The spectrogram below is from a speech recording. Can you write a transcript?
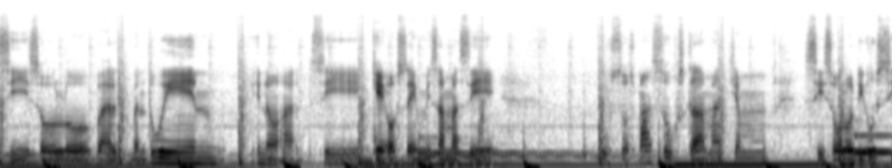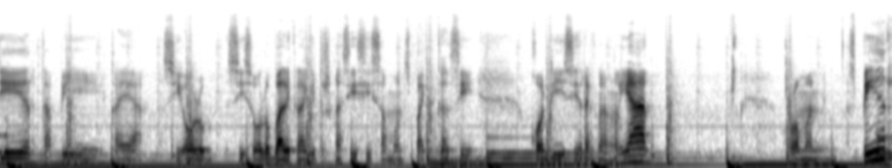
si solo balik bantuin you know si KO Semi sama si Usos masuk segala macem. Si solo diusir tapi kayak si solo si solo balik lagi terus ngasih si summon spike ke si Cody si ref nggak ngeliat. Roman Spear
